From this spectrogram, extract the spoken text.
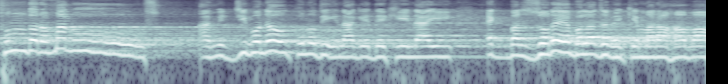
সুন্দর মানুষ আমি জীবনেও কোনো দিন আগে দেখি নাই। একবার জোরে বলা যাবে কে মারা হবা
